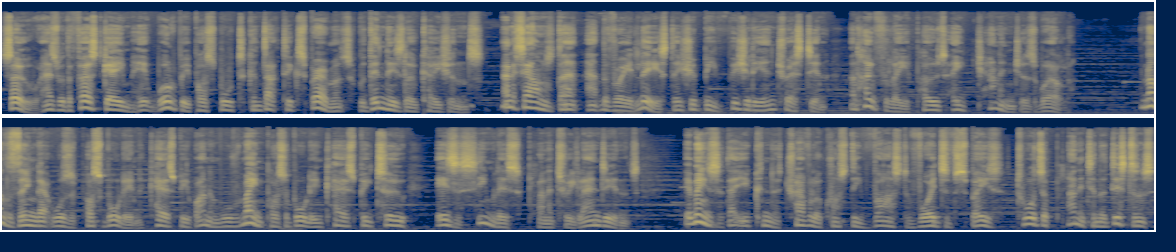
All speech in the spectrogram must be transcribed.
So, as with the first game, it will be possible to conduct experiments within these locations. And it sounds that at the very least they should be visually interesting and hopefully pose a challenge as well. Another thing that was possible in KSP-1 and will remain possible in KSP-2 is seamless planetary landings. It means that you can travel across the vast voids of space towards a planet in the distance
